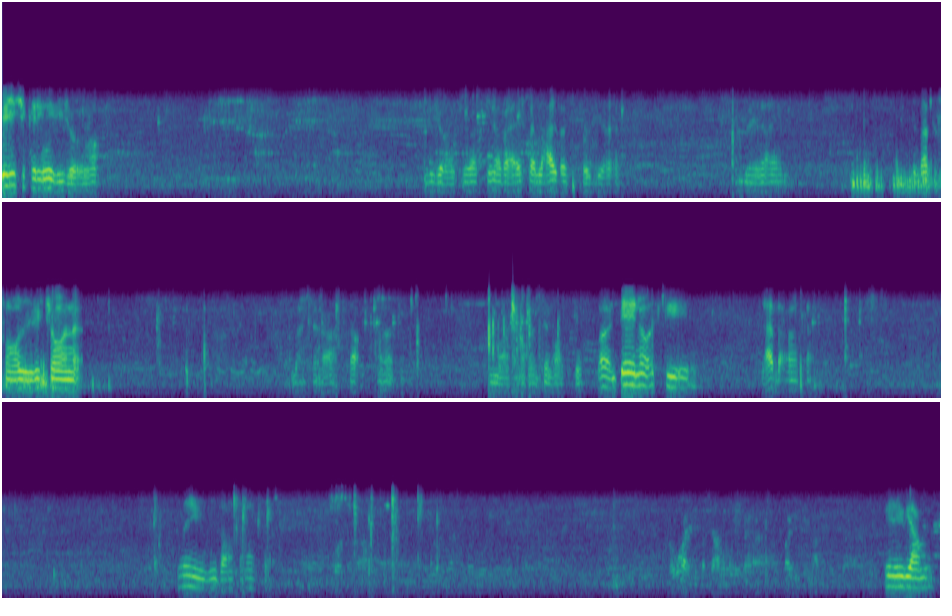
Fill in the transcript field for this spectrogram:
vedi i ciccherini di giorno. Di giorno, la mattina presto, all'alba si può dire. È dato famoso di riccione. Bancanata. Ma no, quante notti. Quante notti. La banca. Vedi, bancanata. Che leviamo?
